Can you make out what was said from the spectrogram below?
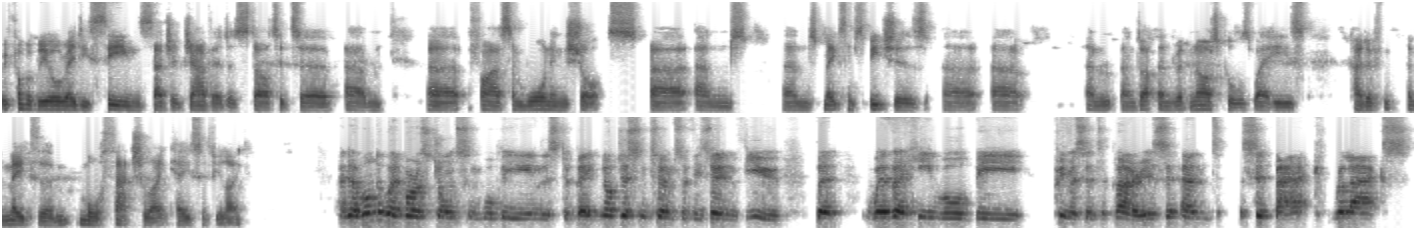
We've probably already seen Sajid Javid has started to um, uh, fire some warning shots uh, and and make some speeches uh, uh, and and and written articles where he's kind of made the more Thatcherite case, if you like. And I wonder where Boris Johnson will be in this debate, not just in terms of his own view, but whether he will be primus inter pares and sit back, relax,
